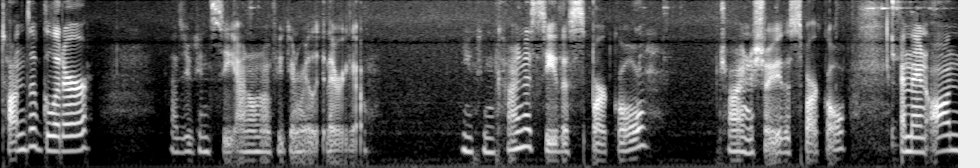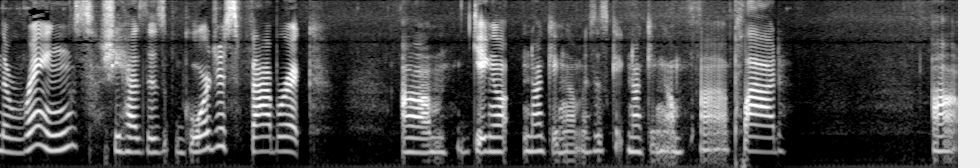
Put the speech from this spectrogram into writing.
tons of glitter. As you can see, I don't know if you can really, there we go. You can kind of see the sparkle. I'm trying to show you the sparkle. And then on the rings, she has this gorgeous fabric um, gingham, not gingham, is this not gingham, uh, plaid, uh,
